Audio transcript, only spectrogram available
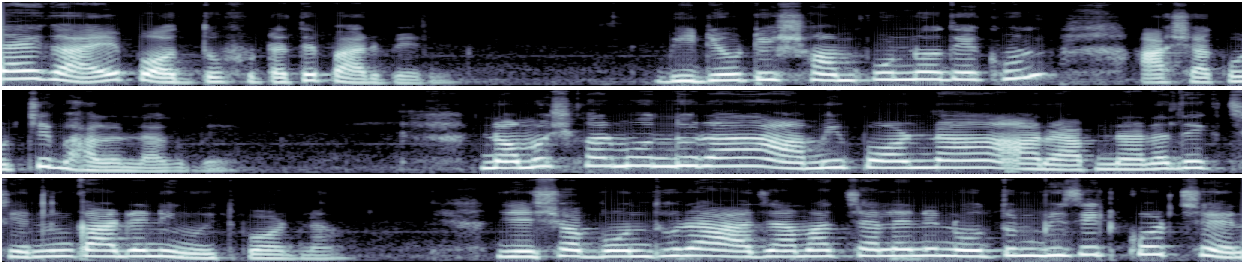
জায়গায় পদ্ম ফোটাতে পারবেন। ভিডিওটি সম্পূর্ণ দেখুন, আশা করছি ভালো লাগবে। নমস্কার বন্ধুরা, আমি পর্ণা আর আপনারা দেখছেন গার্ডেনিং উইথ পর্ণা। যেসব বন্ধুরা আজ আমার চ্যানেলে নতুন ভিজিট করছেন,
